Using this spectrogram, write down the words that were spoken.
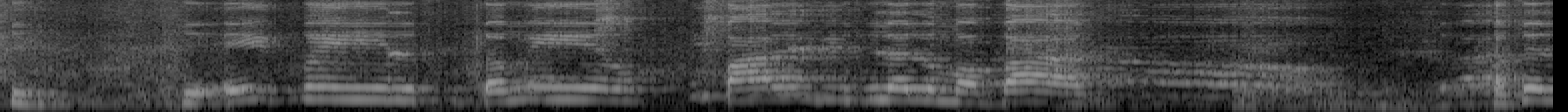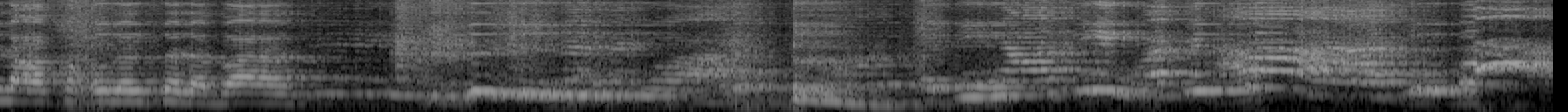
si, si April, si Camille, para hindi sila lumabas. Kasi lakas ang ulan sa labas. Wala pa rin.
